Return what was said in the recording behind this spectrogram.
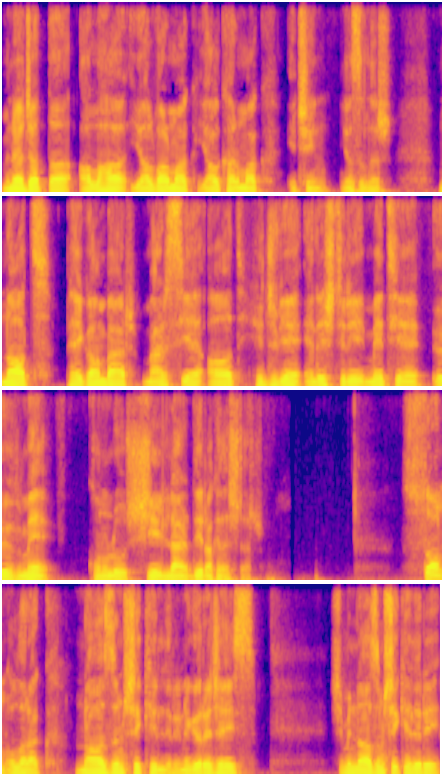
Münacatta Allah'a yalvarmak, yalkarmak için yazılır. Nat, peygamber, mersiye, ağıt, hicviye, eleştiri, metiye, övme konulu şiirlerdir arkadaşlar. Son olarak nazım şekillerini göreceğiz. Şimdi nazım şekilleri,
